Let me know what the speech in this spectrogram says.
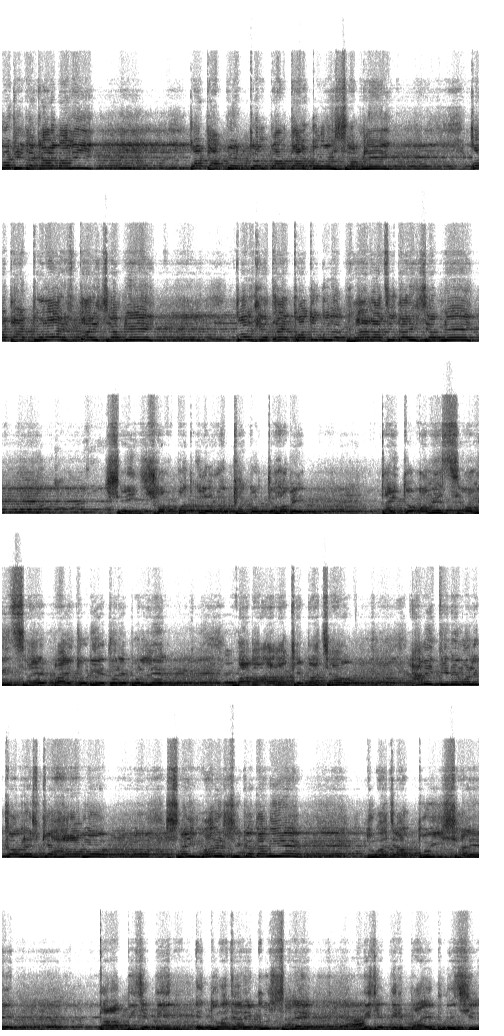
কোটি টাকার মালিক, কটা পেট্রোল পাম্প তার কোনো হিসাব নেই, কটা টোলার তার হিসাব নেই, কলকাতায় কতগুলো ফ্ল্যাট আছে তার হিসাব নেই। সেই সম্পদগুলো রক্ষা করতে হবে। তাই তো অমিত অমিত শাহের পায়ে জড়িয়ে ধরে বললেন, বাবা, আমাকে বাঁচাও। আমি তৃণমূল কংগ্রেসকে হারাবো। সেই মানসিকতা নিয়ে দু সালে তারা বিজেপির দু হাজার একুশ সালে বিজেপির পায়ে পড়েছিল।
